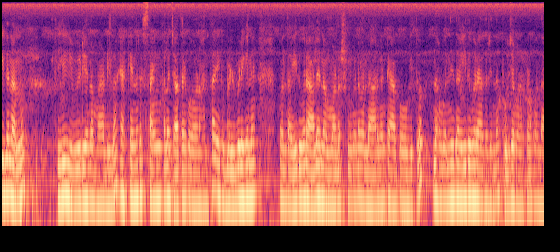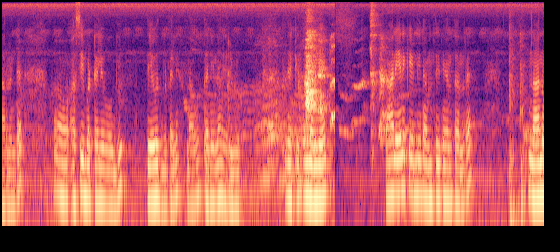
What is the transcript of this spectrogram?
ಈಗ ನಾನು ಇಲ್ಲಿ ವಿಡಿಯೋನ ಮಾಡಿಲ್ಲ. ಯಾಕೆಂದರೆ ಸಾಯಂಕಾಲ ಜಾತ್ರೆಗೆ ಹೋಗೋಣ ಅಂತ. ಈಗ ಬೆಳ ಬೆಳಿಗ್ಗೆ ಒಂದು ಐದೂವರೆ ಆಲೆ ನಾವು ಮಾಡೋಷ್ಟ್ರೊಳಗಡೆ ಒಂದು ಆರು ಗಂಟೆ ಆಗೋ ಹೋಗಿತ್ತು ನಾವು ಬಂದಿದ್ದ ಐದುವರೆ ಆದ್ದರಿಂದ ಪೂಜೆ ಮಾಡ್ಕೊಳಕ್ಕೆ ಒಂದು ಆರು ಗಂಟೆ. ಹಸಿ ಬಟ್ಟೆಲೆ ಹೋಗಿ ದೇವದ ಬಟ್ಟೆಲೆ ನಾವು ತನಿನ ಎರಿಬೇಕು. ಯಾಕೆಂದರೆ ನನಗೆ ನಾನು ಏನಕ್ಕೆ ಇಲ್ಲಿ ನಂಬ್ತೀನಿ ಅಂತಂದರೆ ನಾನು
